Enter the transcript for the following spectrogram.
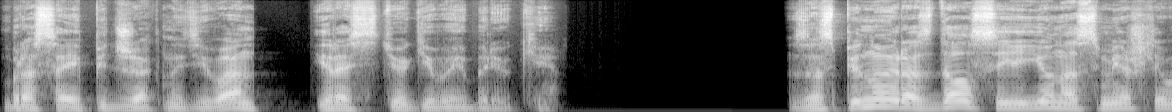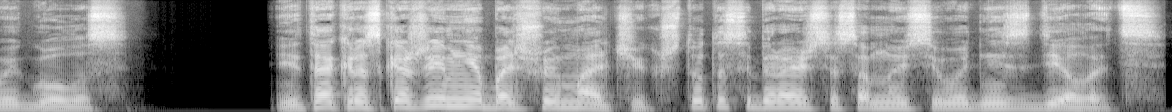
бросая пиджак на диван и расстегивая брюки. За спиной раздался ее насмешливый голос. «Итак, расскажи мне, большой мальчик, что ты собираешься со мной сегодня сделать?»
